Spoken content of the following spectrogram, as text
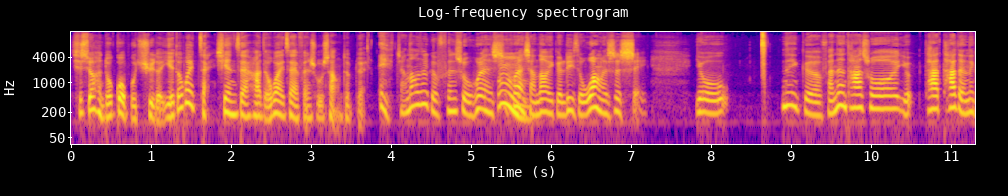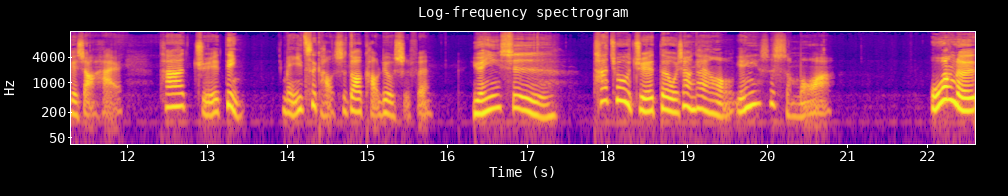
其实有很多过不去的，也都会展现在他的外在分数上，对不对？哎、欸，讲到这个分数，忽然忽然想到一个例子，我忘了是谁，有那个，反正他说有他他的那个小孩，他决定每一次考试都要考六十分，原因是。他就觉得，我想想看哦，原因是什么啊？我忘了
